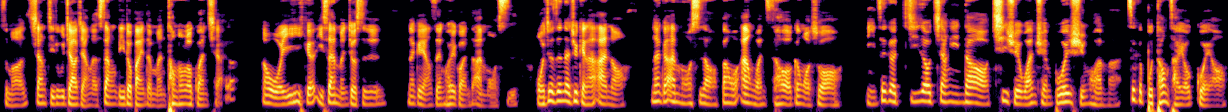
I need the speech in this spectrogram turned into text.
怎么像基督教讲的，上帝都把你的门通通都关起来了。那唯一一个一扇门就是那个养生会馆的按摩师，我就真的去给他按哦。那个按摩师哦，帮我按完之后跟我说：“你这个肌肉僵硬到气血完全不会循环吗？这个不痛才有鬼哦。”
